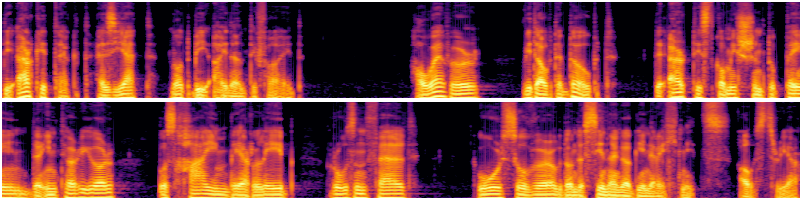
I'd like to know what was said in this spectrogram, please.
the architect has yet not been identified. However, without a doubt, the artist commissioned to paint the interior was Chaim Berleb Rosenfeld, who also worked on the synagogue in Rechnitz, Austria.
